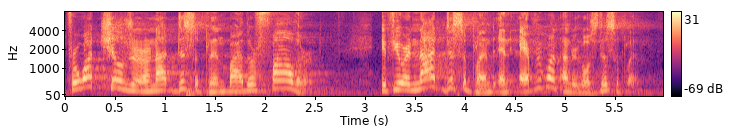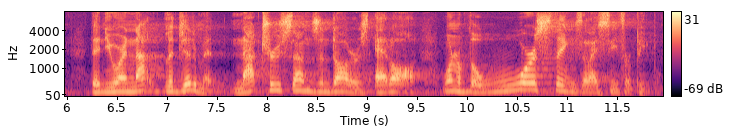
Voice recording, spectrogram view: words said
For what children are not disciplined by their father? If you are not disciplined, and everyone undergoes discipline, then you are not legitimate, not true sons and daughters at all. One of the worst things that I see for people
